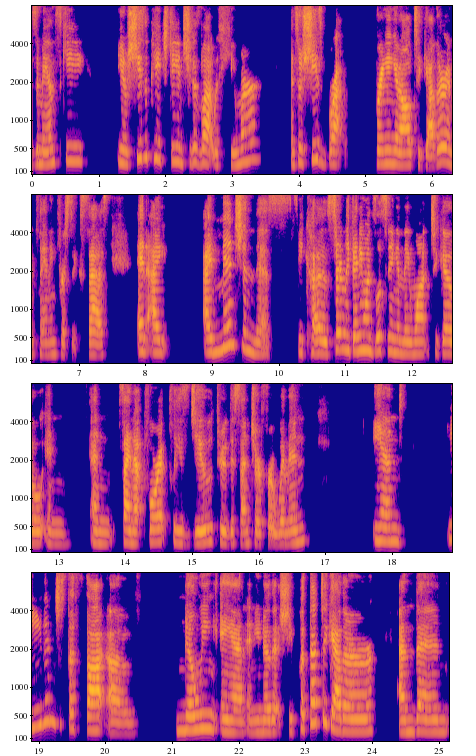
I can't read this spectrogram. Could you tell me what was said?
Zemansky, you know, she's a PhD and she does a lot with humor. And so she's brought, bringing it all together and planning for success. And I, I mention this because certainly if anyone's listening and they want to go and and sign up for it, please do through the Centre for Women. And even just the thought of knowing Ann, and you know that she put that together and then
